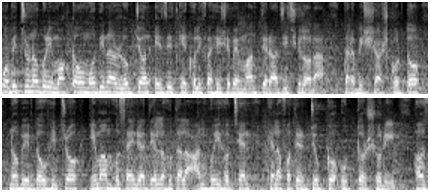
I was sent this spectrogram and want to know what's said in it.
পবিত্র নগরী মক্কা ও মদিনার লোকজন এজিদকে খলিফা হিসেবে মানতে রাজি ছিল না। তারা বিশ্বাস করত, নবীর দৌহিত্র, ইমাম হুসাইন রাদিয়াল্লাহ তালা আনহুই হচ্ছেন খেলাফতের যোগ্য উত্তরসূরি। হজ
